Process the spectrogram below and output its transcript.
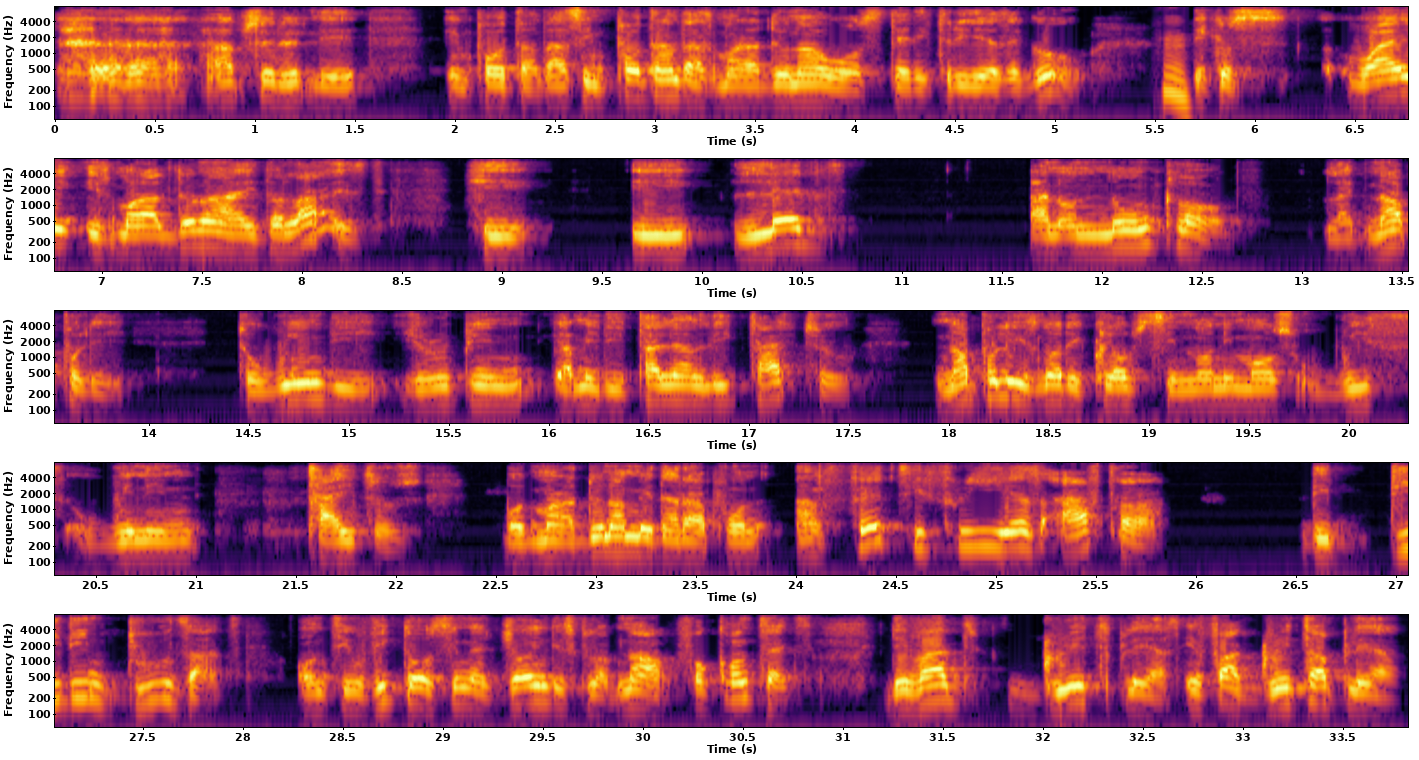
Absolutely important. As important as Maradona was 33 years ago. Hmm. Because why is Maradona idolized? He he led an unknown club like Napoli to win the European, I mean, the Italian league title. Napoli is not a club synonymous with winning titles, but Maradona made that happen. And 33 years after, they didn't do that until Victor Osimhen joined this club. Now, for context, they've had great players, in fact, greater players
